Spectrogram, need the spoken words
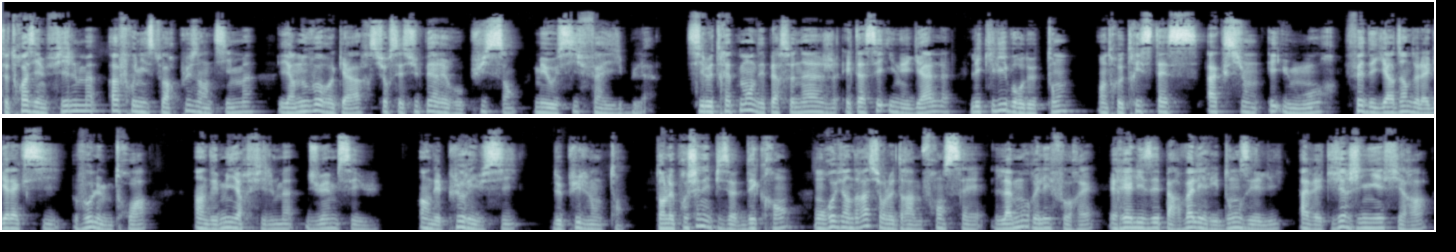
Ce troisième film offre une histoire plus intime et un nouveau regard sur ces super-héros puissants mais aussi faillibles. Si le traitement des personnages est assez inégal, l'équilibre de ton entre tristesse, action et humour fait des Gardiens de la Galaxie volume 3 un des meilleurs films du MCU, un des plus réussis depuis longtemps. Dans le prochain épisode d'écran, on reviendra sur le drame français L'amour et les forêts, réalisé par Valérie Donzelli avec Virginie Efira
